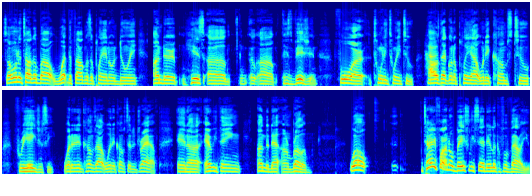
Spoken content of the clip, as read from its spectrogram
So I want to talk about what the Falcons are planning on doing under his uh, uh his vision for 2022. How is that going to play out when it comes to free agency? What it comes out when it comes to the draft and uh everything under that umbrella? Well, Terry Fontenot basically said they're looking for value.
